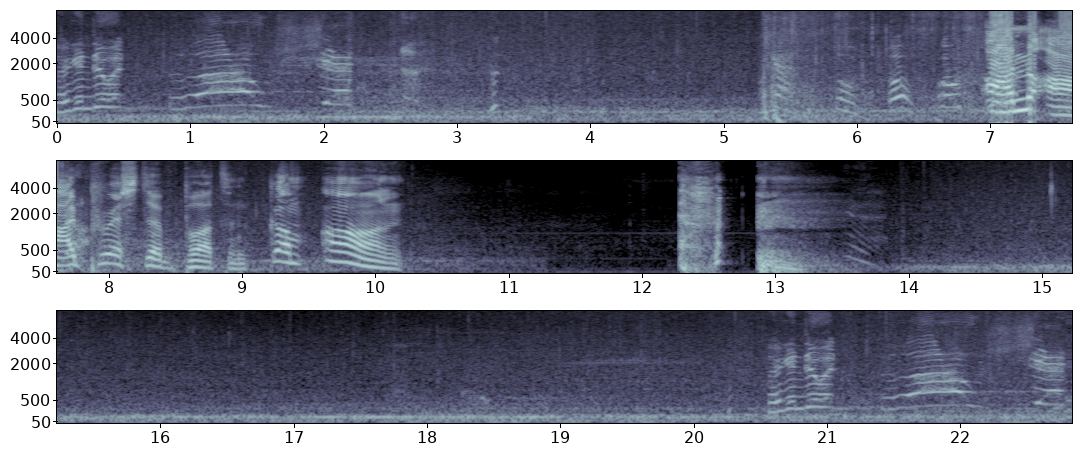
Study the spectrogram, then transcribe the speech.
I can do it. Oh, shit! Oh, oh, oh! Ah, no, ah, I pressed the button. Come on. I can do it! Oh, shit!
